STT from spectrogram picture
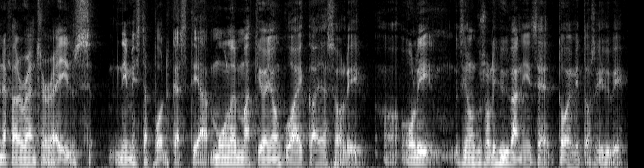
NFL Rant Raves nimistä podcastia molemmat jo jonkun aikaa ja se oli, oli, silloin kun se oli hyvä, niin se toimi tosi hyvin.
